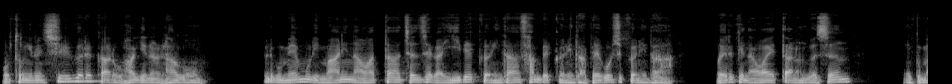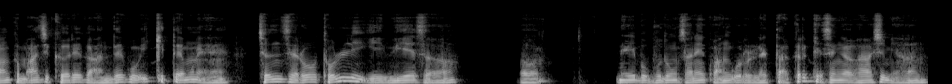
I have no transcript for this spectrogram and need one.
보통 이런 실거래가로 확인을 하고 그리고 매물이 많이 나왔다 전세가 200건이다 300건이다 150건이다 뭐 이렇게 나와 있다는 것은 그만큼 아직 거래가 안 되고 있기 때문에 전세로 돌리기 위해서 뭐 네이버 부동산에 광고를 냈다 그렇게 생각하시면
